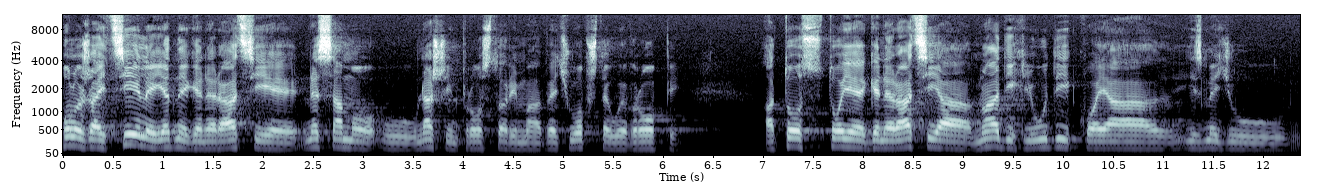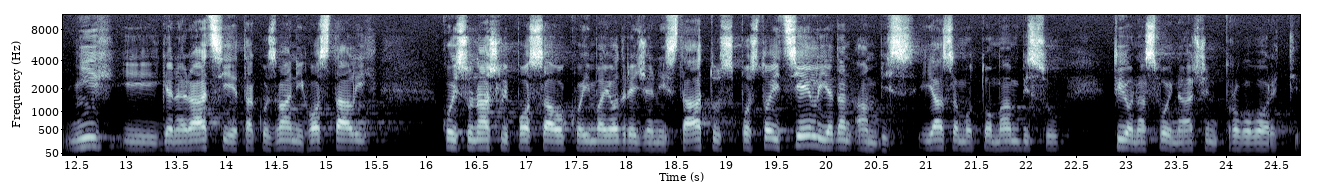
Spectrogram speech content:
položaj cijele jedne generacije, ne samo u našim prostorima, već uopšte u Evropi. A to, je generacija mladih ljudi koja između njih i generacije takozvanih ostalih, koji su našli posao, koji imaju određeni status, postoji cijeli jedan ambis. Ja sam o tom ambisu tio na svoj način progovoriti.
